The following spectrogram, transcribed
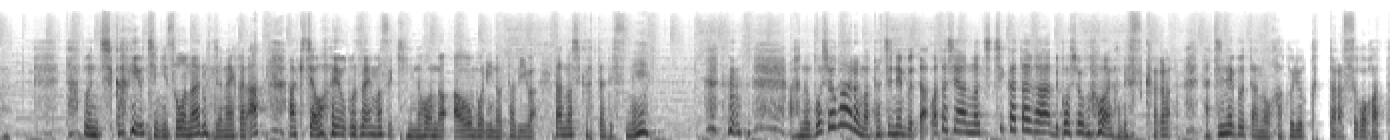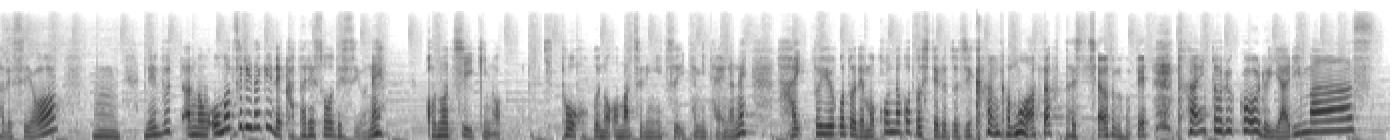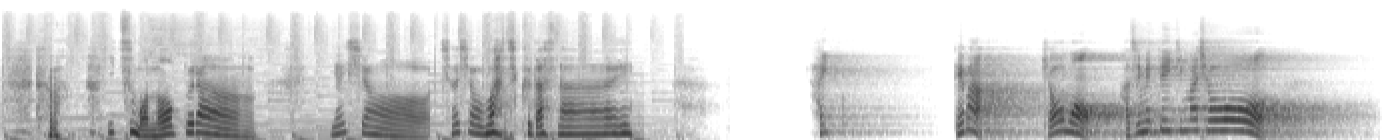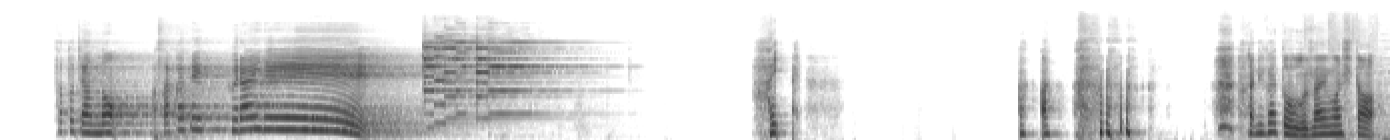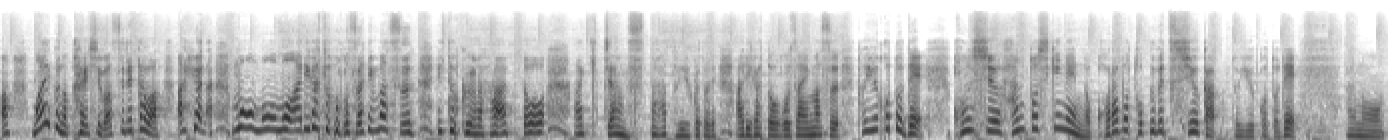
多分近いうちにそうなるんじゃないかな。あ、きちゃんおはようございます。昨日の青森の旅は楽しかったですね。あの、五所川原の立ちね豚。私、あの、父方が五所川原ですから、立ちね豚の迫力ったらすごかったですよ。うん。ねぶ、あの、お祭りだけで語れそうですよね。この地域の東北のお祭りについてみたいなね。はい。ということで、もうこんなことしてると時間がもうあたふたしちゃうので、タイトルコールやります。いつもノープラン。よいしょ。少々お待ちください。はい。では、今日も始めていきましょう。さとちゃんの朝カフェフライデーはい。あ、あ、ありがとうございました。あ、マイクの返し忘れたわ。ありがな、もうもうもうありがとうございます。リト君ハート、あきちゃんスターということで、ありがとうございます。ということで、今週半年記念のコラボ特別週間ということで、あの、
